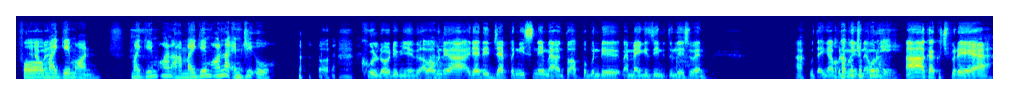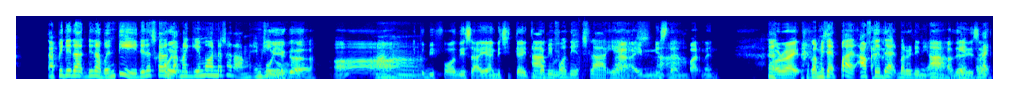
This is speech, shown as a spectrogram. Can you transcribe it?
For Yeah, man. my game on. My game on ah my game on lah MGO. Cool doh dia punya tu. Apa Ah. benda ah, dia ada Japanese name lah untuk apa benda ah, magazine dia tulis tu kan. Aku tak ingat Oh, apa nama. Cepure. Ah, Kaku Cepure ya. Tapi dia dah dia dah berhenti. Dia dah sekarang Oh, tak my game on dah sekarang MGO. Oh, ya ke? Ah, Ah. itu before this ah yang dia cerita itu Ah aku before this lah. Yes. I, I that Ah, ah. part man. Alright. Bukan miss that part. After that baru dia ni. Ah, After okay. this, Alright.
